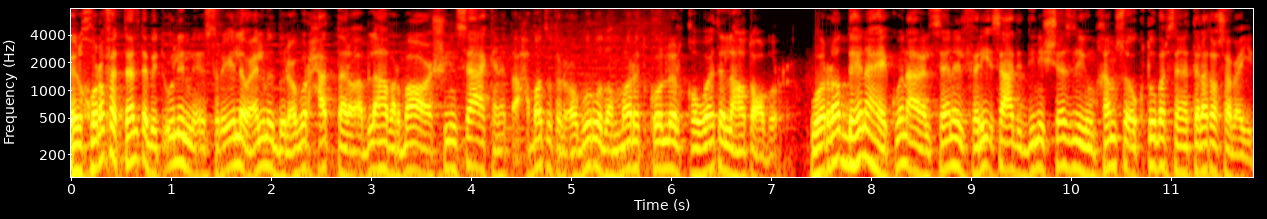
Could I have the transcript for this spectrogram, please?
الخرافة الثالثه بتقول إن إسرائيل لو علمت بالعبور حتى لو قبلها ب 24 ساعة كانت أحبطت العبور ودمرت كل القوات اللي هتعبر. والرد هنا هيكون على لسان الفريق سعد الدين الشاذلي يوم 5 أكتوبر سنة 73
